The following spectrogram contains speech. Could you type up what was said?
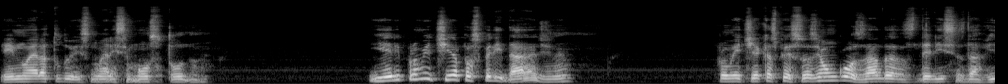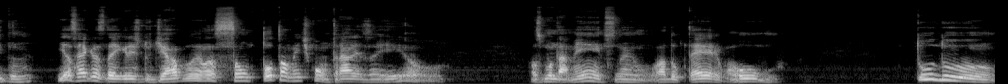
Ele não era tudo isso, não era esse monstro todo. Né? E ele prometia prosperidade, né? Prometia que as pessoas iam gozar das delícias da vida, né? E as regras da igreja do diabo, elas são totalmente contrárias aí ao, aos mandamentos, né? O adultério, o roubo. Tudo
